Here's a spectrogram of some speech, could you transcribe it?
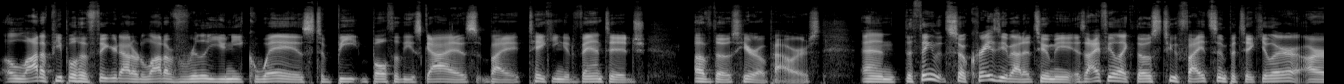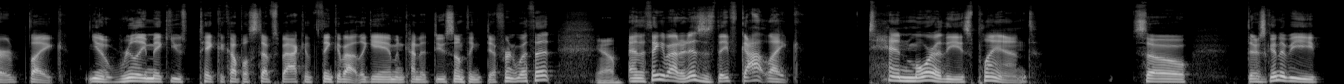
a lot of people have figured out a lot of really unique ways to beat both of these guys by taking advantage of those hero powers. And the thing that's so crazy about it to me is I feel like those two fights in particular are like, you know, really make you take a couple steps back and think about the game and kind of do something different with it. Yeah. And the thing about it is is they've got like 10 more of these planned. So there's going to be,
